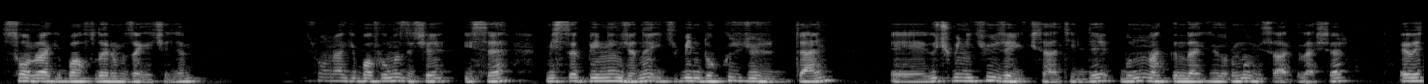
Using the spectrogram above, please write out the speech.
Sonraki bufflarımıza geçelim. Sonraki buff'ımız için ise Mr. P Ninja'nı 2900'den e, 3200'e yükseltildi. Bunun hakkındaki yorumum ise arkadaşlar Evet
